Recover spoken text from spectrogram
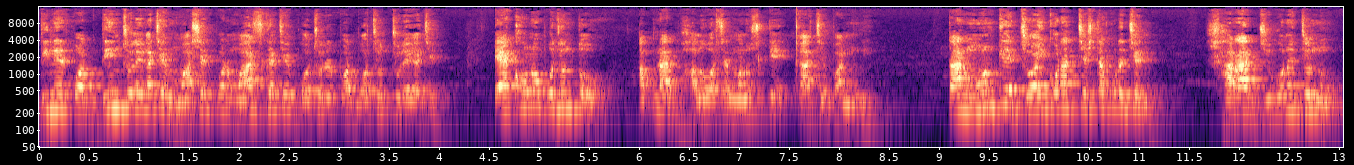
দিনের পর দিন চলে গেছে, মাসের পর মাস গেছে, বছরের পর বছর চলে গেছে। এখনও পর্যন্ত আপনার ভালোবাসার মানুষকে কাছে পাননি। তার মনকে জয় করার চেষ্টা করেছেন। সারা জীবনের জন্য,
